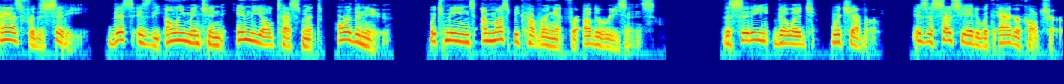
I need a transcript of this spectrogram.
As for the city, this is the only mention in the Old Testament or the New, which means I must be covering it for other reasons. The city, village, whichever, is associated with agriculture,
